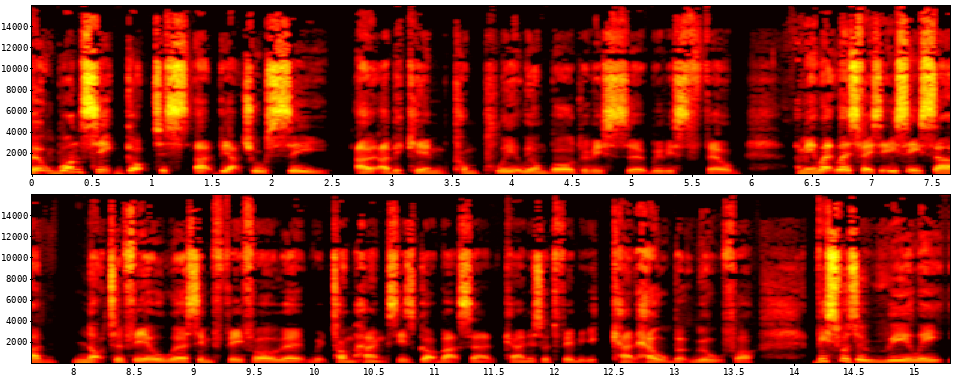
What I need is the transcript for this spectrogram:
But once it got to at the actual sea, I, I became completely on board with this uh, with this film. I mean, let, us face it, it's, it's not to feel uh, sympathy for uh, Tom Hanks. He's got that kind of sort of thing that you can't help but root for. This was a really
